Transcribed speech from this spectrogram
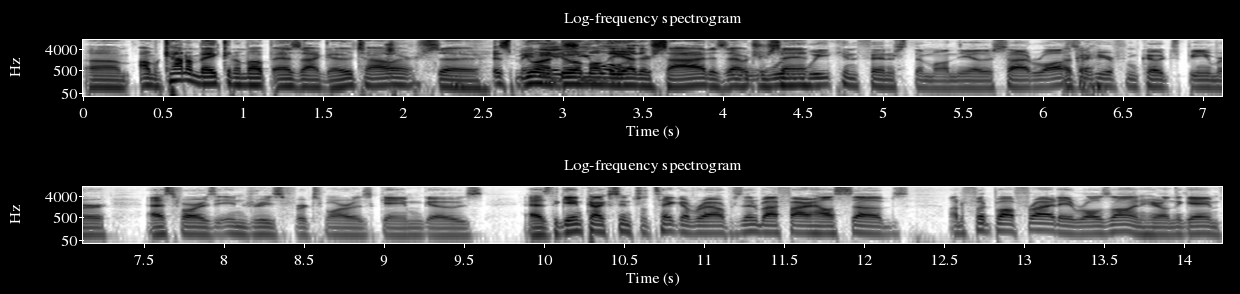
Um, I'm kind of making them up as I go, Tyler. So As you want to do them you on the other side? Is that what you're We- saying? We can finish them on the other side. We'll also Okay. hear from Coach Beamer as far as injuries for tomorrow's game goes. As the Gamecock Central Takeover Hour presented by Firehouse Subs on Football Friday rolls on here on the game.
